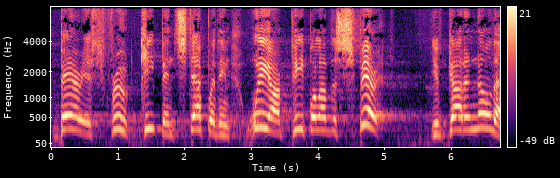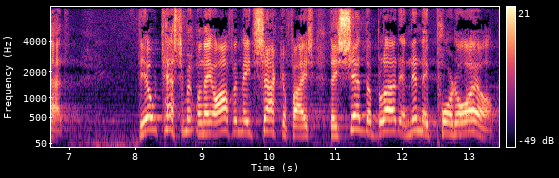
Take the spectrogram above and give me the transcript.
bear His fruit, keep in step with Him. We are people of the Spirit. You've got to know that. The Old Testament, when they often made sacrifice, they shed the blood and then they poured oil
